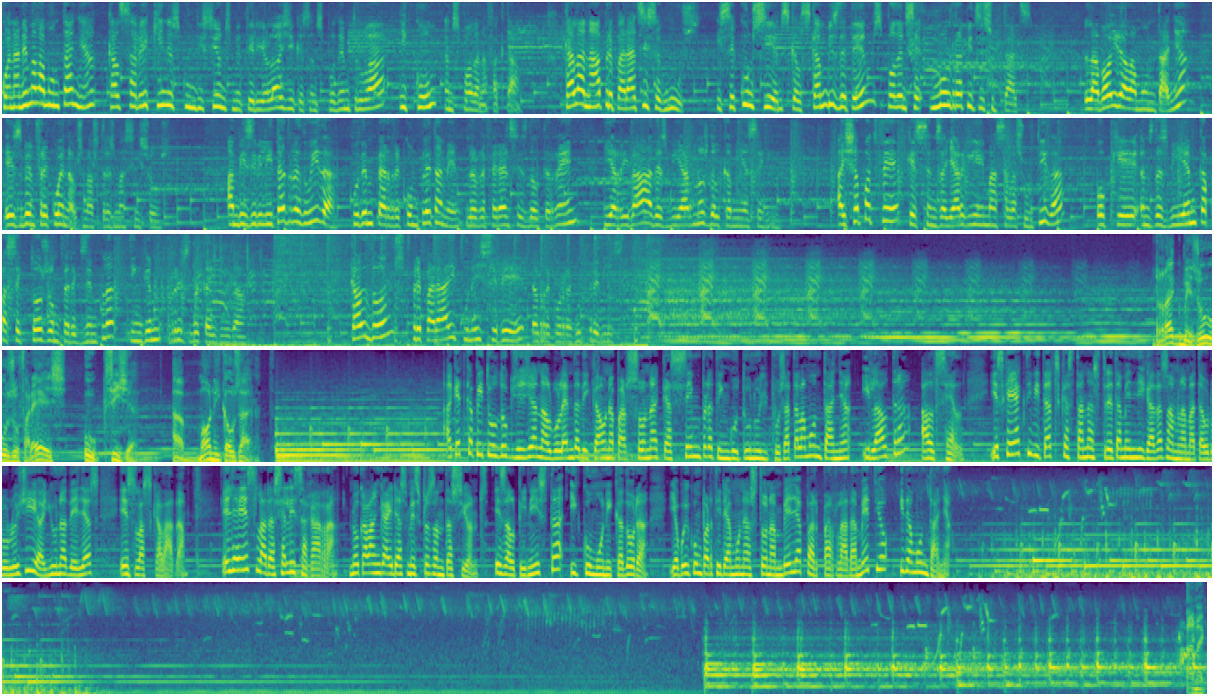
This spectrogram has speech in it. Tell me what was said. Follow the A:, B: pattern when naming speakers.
A: Quan anem a la muntanya, cal saber quines condicions meteorològiques ens podem trobar i com ens poden afectar. Cal anar preparats i segurs i ser conscients que els canvis de temps poden ser molt ràpids i sobtats. La boira a la muntanya és ben freqüent als nostres massissos. Amb visibilitat reduïda podem perdre completament les referències del terreny i arribar a desviar-nos del camí a seguir. Això pot fer que se'ns allargui massa la sortida o que ens desviem cap a sectors on, per exemple, tinguem risc de caiguda. Cal, doncs, preparar i conèixer bé el recorregut previst.
B: RAC més us ofereix Oxigen, amb Mònica Usart.
C: Aquest capítol d'Oxigen el volem dedicar a una persona que sempre ha tingut un ull posat a la muntanya i l'altre al cel. I és que hi ha activitats que estan estretament lligades amb la meteorologia i una d'elles és l'escalada. Ella és l'Araceli Sagarra. No calen gaires més presentacions. És alpinista i comunicadora i avui compartirem una estona amb ella per parlar de meteo i de muntanya.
